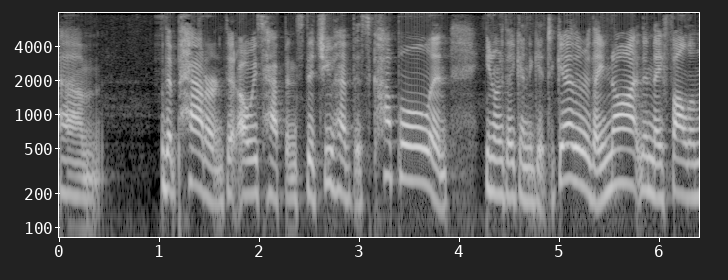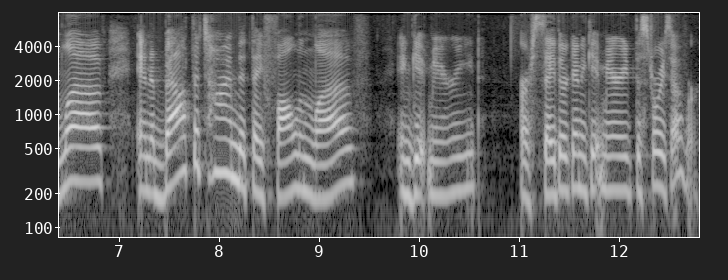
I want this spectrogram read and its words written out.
Um, the pattern that always happens that you have this couple and you know are they going to get together are they not and then they fall in love. And about the time that they fall in love and get married or say they're going to get married the story's over.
